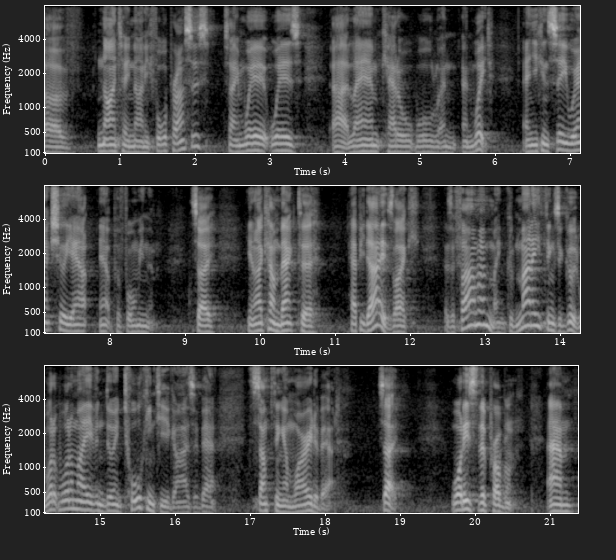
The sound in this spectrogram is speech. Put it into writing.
of 1994 prices, saying where, where's uh, lamb, cattle, wool and, and wheat. And you can see we're actually out, outperforming them. So, you know, I come back to happy days, like as a farmer, making good money, things are good. What, what am I even doing talking to you guys about something I'm worried about? So, what is the problem? Um,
